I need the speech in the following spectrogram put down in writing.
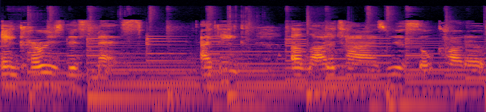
Encourage This Mess. I think a lot of times we are so caught up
